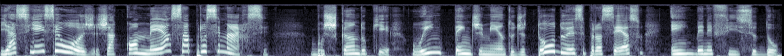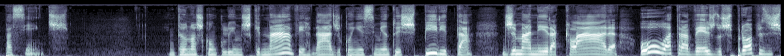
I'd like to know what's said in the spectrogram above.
E a ciência hoje já começa a aproximar-se buscando o que? O entendimento de todo esse processo em benefício do paciente. Então, nós concluímos que, na verdade, o conhecimento espírita, de maneira clara ou através dos próprios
